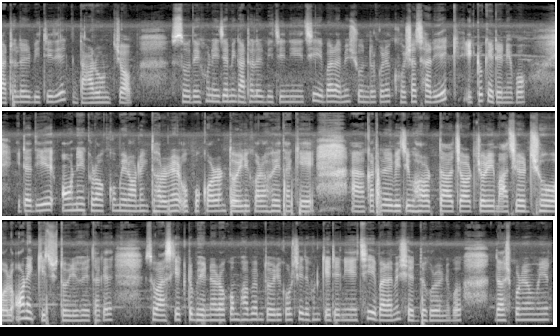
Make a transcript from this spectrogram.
কাঁঠালের বিচি দিয়ে দারুণ চপ। সো দেখুন, এই যে আমি কাঁঠালের বিচি নিয়েছি, এবার আমি সুন্দর করে খোসা ছাড়িয়ে একটু কেটে নেব। এটা দিয়ে অনেক রকমের, অনেক ধরনের উপকরণ তৈরি করা হয়ে থাকে। কাঁঠালের বিচি, ভর্তা, চচ্চড়ি, মাছের ঝোল, অনেক কিছু তৈরি হয়ে থাকে। সো আজকে একটু ভিন্ন রকমভাবে আমি তৈরি করছি। দেখুন, কেটে নিয়েছি। এবার আমি সেদ্ধ করে নেব। দশ পনেরো মিনিট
